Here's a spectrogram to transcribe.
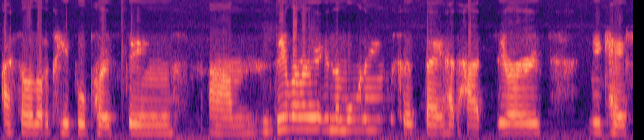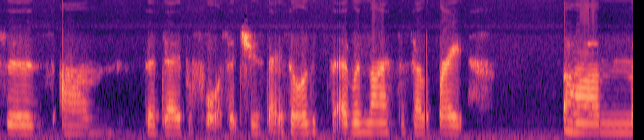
I saw a lot of people posting um, zero in the morning because they had had zero new cases um, the day before, so Tuesday. So it was it was nice to celebrate. Um,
